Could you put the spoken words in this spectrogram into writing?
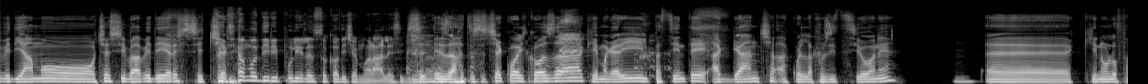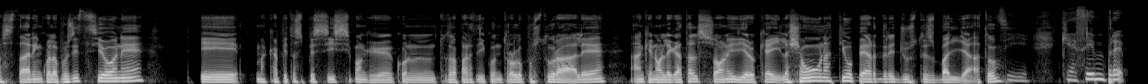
vediamo... Cioè si va a vedere se c'è Cerchiamo di ripulire il suo codice morale, Se- signora. esatto, se c'è qualcosa che magari il paziente aggancia a quella posizione, Mm. eh, che non lo fa stare in quella posizione, e, ma capita spessissimo anche con tutta la parte di controllo posturale, anche non legata al sonno, di dire ok, lasciamo un attimo perdere giusto e sbagliato Sì, che è sempre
